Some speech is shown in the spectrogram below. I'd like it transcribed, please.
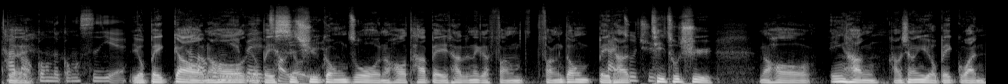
她老公的公司也有被告，老然后也有被失去工作，然后她被她的那个房房东被他赶出去。踢出去，然后银行好像也有被关，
